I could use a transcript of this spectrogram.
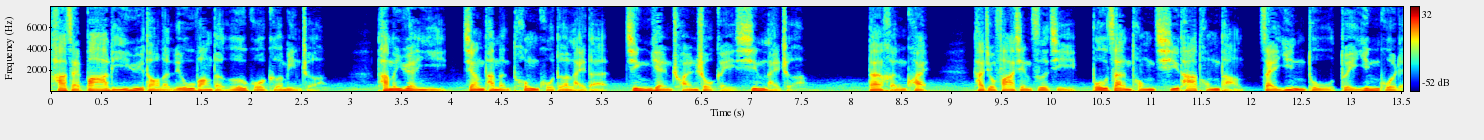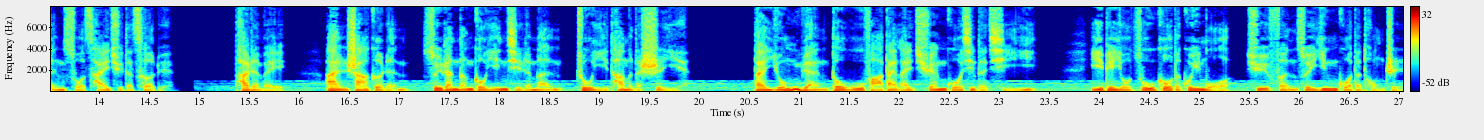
他在巴黎遇到了流亡的俄国革命者，他们愿意将他们痛苦得来的经验传授给新来者。但很快，他就发现自己不赞同其他同党在印度对英国人所采取的策略。他认为，暗杀个人虽然能够引起人们注意他们的事业。但永远都无法带来全国性的起义，以便有足够的规模去粉碎英国的统治。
